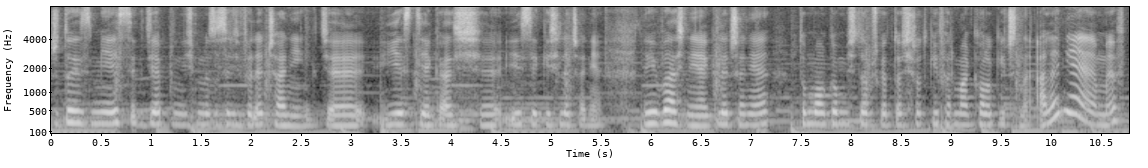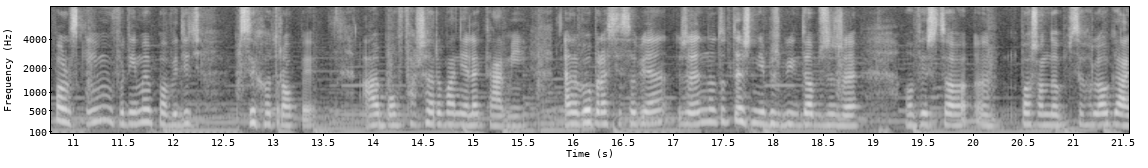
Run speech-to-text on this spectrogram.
że to jest miejsce, gdzie powinniśmy zostać wyleczeni, gdzie jest, jakaś, jest jakieś leczenie. No i właśnie, jak leczenie, to mogą być to na przykład to środki farmakologiczne, ale nie, my w polskim wolimy powiedzieć psychotropy albo faszerowanie lekami. Ale wyobraźcie sobie, że no to też nie brzmi dobrze, że o wiesz co, y, poszłam do psychologa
